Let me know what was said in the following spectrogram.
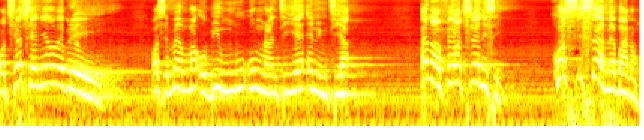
ɔkyerɛkyerɛ nneɛma bebree. Ɔsɛ mɛmma obi mmu wo mmeranteyɛ animtia. Ɛna afei ɔkyerɛ no sɛ kɔsi sɛ mɛba no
